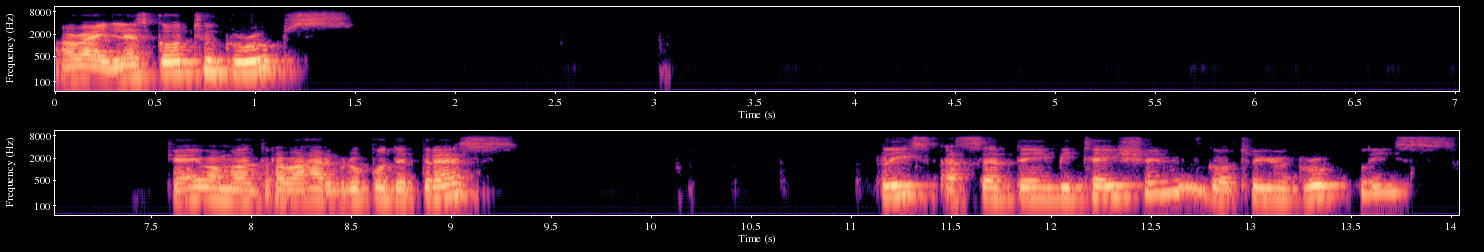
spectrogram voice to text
All right, let's go to groups. Okay, vamos a trabajar grupos de tres. Please accept the invitation. Go to your group, please.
